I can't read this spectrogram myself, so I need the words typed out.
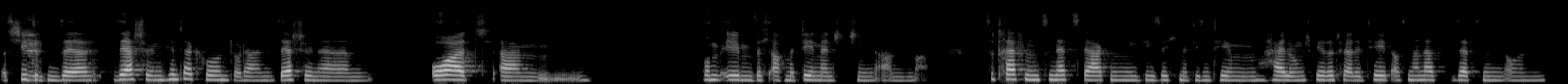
es bietet einen sehr, sehr schönen Hintergrund oder einen sehr schönen Ort, ähm, um eben sich auch mit den Menschen ähm, zu treffen, zu netzwerken, die sich mit diesen Themen Heilung, Spiritualität auseinandersetzen. Und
